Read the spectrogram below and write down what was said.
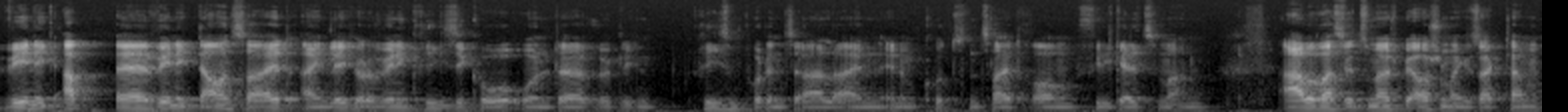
wenig, Up, äh, wenig Downside eigentlich oder wenig Risiko und äh, wirklich ein Riesenpotenzial in, in einem kurzen Zeitraum viel Geld zu machen. Aber was wir zum Beispiel auch schon mal gesagt haben,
